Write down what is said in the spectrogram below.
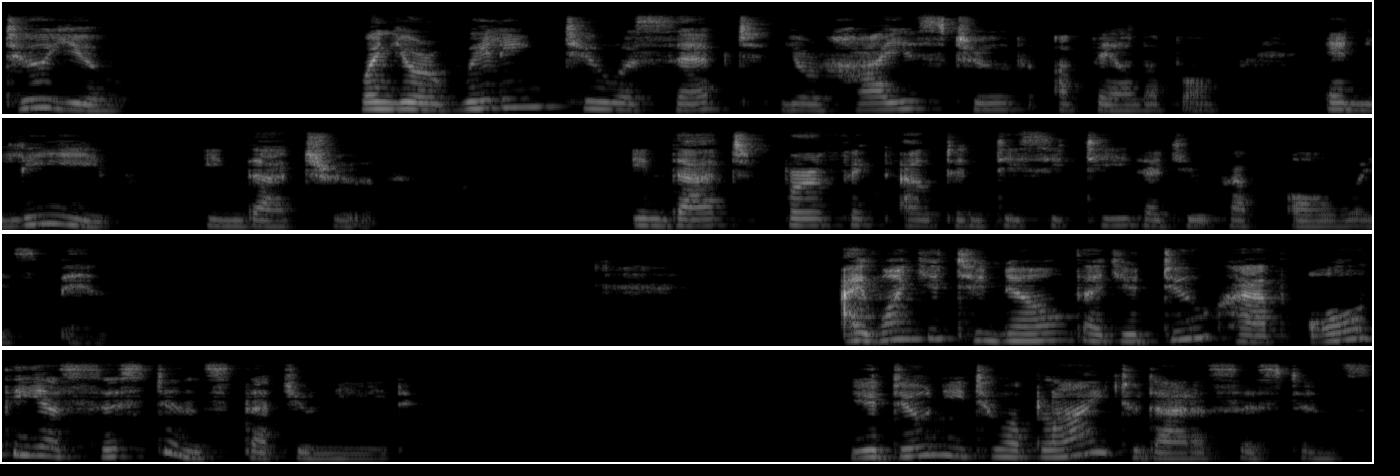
to you when you're willing to accept your highest truth available and live in that truth, in that perfect authenticity that you have always been. I want you to know that you do have all the assistance that you need. You do need to apply to that assistance.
